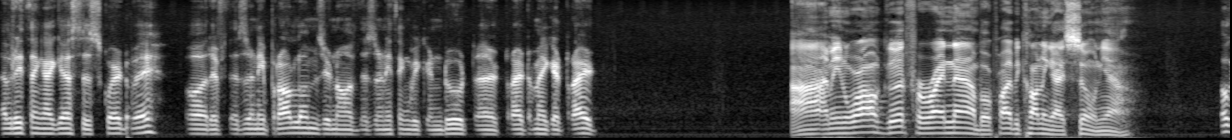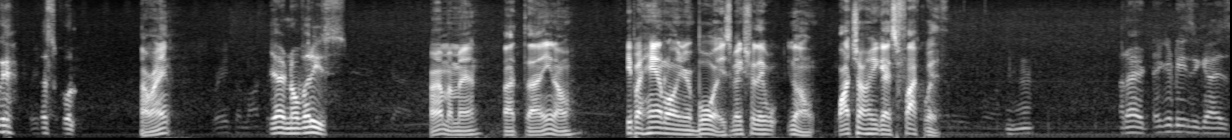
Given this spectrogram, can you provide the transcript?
everything, I guess, is squared away. Or if there's any problems, you know, if there's anything we can do to try to make it right. Uh, I mean, we're all good for right now, but we'll probably be calling you guys soon. Yeah. Okay, that's cool. All right. Yeah, no worries. All right, my man. But uh, you know, keep a handle on your boys. Make sure they, you know, watch out who you guys fuck with. Mm-hmm. All right, take it easy, guys.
